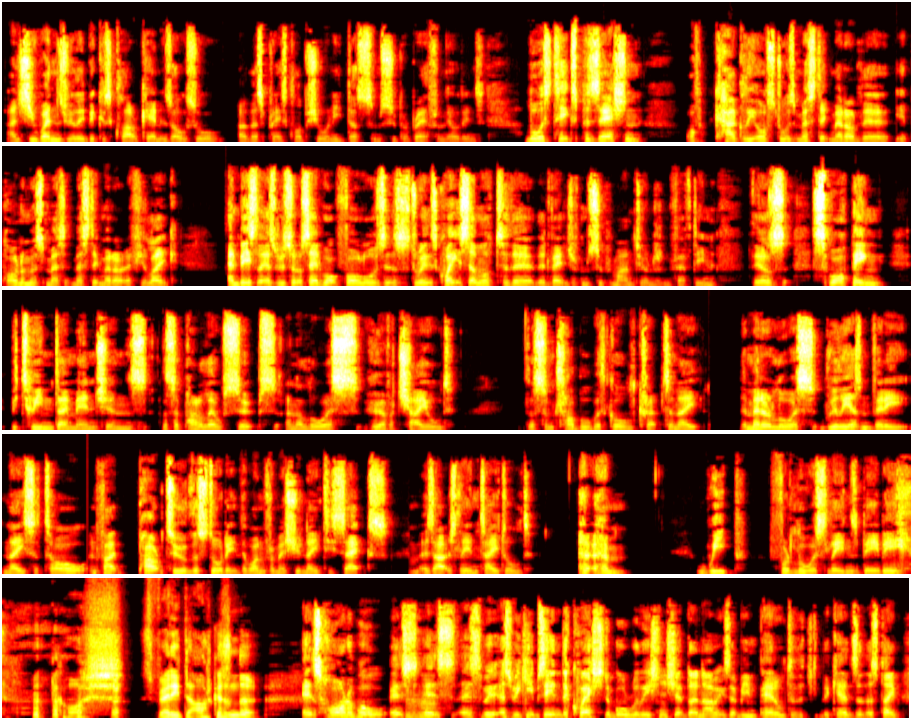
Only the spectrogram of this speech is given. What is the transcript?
and she wins really because Clark Kent is also at this press club show and he does some super breath from the audience. Lois takes possession of Cagliostro's mystic mirror, the eponymous mystic mirror, if you like. And basically, as we sort of said, what follows is a story that's quite similar to the, the adventure from Superman 215. There's swapping between dimensions. There's a parallel soups and a Lois who have a child. There's some trouble with gold kryptonite. The Mirror Lois really isn't very nice at all. In fact, part two of the story, the one from issue 96, is actually entitled Weep for Lois Lane's Baby. Gosh, it's very dark, isn't it? It's horrible. It's Mhm. it's as we as we keep saying, the questionable relationship dynamics that are being peddled to the, the kids at this time.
